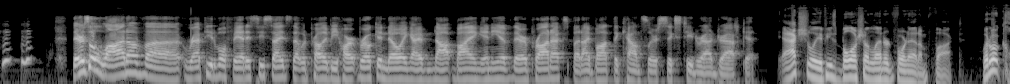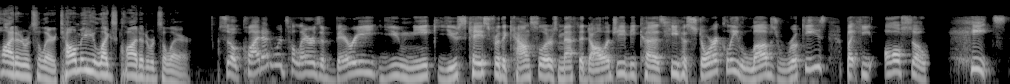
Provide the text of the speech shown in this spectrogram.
There's a lot of uh, reputable fantasy sites that would probably be heartbroken knowing I'm not buying any of their products, but I bought the Counselor 16 round draft kit. Actually, if he's bullish on Leonard Fournette, I'm fucked. What about Clyde Edwards Helaire? Tell me he likes Clyde Edwards Helaire. So Clyde Edwards Helaire is a very unique use case for the counselor's methodology because he historically loves rookies, but he also hates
